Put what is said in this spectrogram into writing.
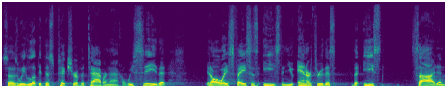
So, as we look at this picture of the tabernacle, we see that it always faces east, and you enter through this the east side, and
